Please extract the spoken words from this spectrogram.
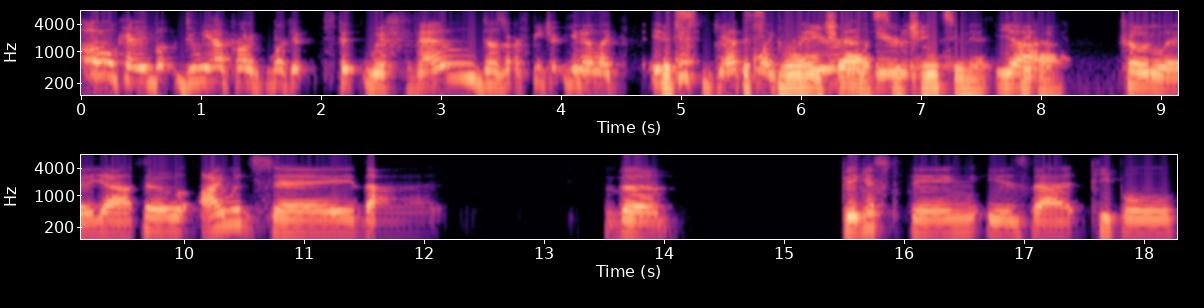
oh, okay but do we have product market fit with them does our feature you know like it it's, just gets like layered chess. and layered you're chasing it yeah. yeah Totally, yeah. So I would say that the biggest thing is that people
